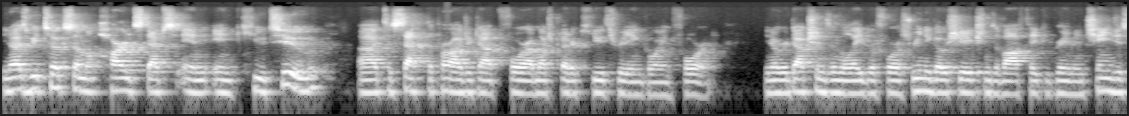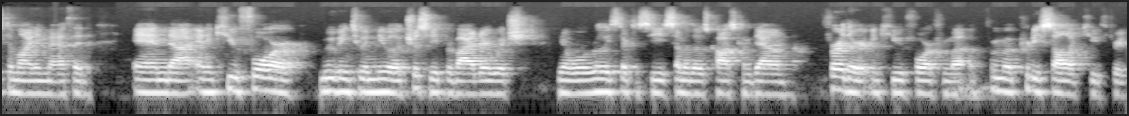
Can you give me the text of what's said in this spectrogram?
You know, as we took some hard steps in in Q2 uh, to set the project up for a much better Q3 and going forward. You know, reductions in the labor force, renegotiations of offtake agreement, changes to mining method, and uh, and in Q4 moving to a new electricity provider, which you know we'll really start to see some of those costs come down further in Q4 from a from a pretty solid Q3.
